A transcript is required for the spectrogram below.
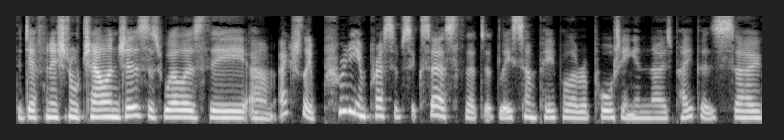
the definitional challenges, as well as the um, actually pretty impressive success that at least some people are reporting in those papers. So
